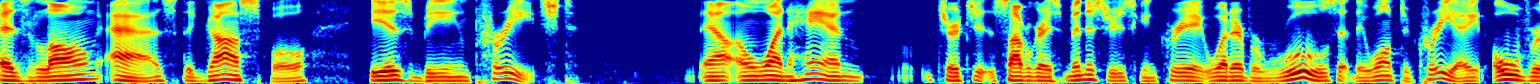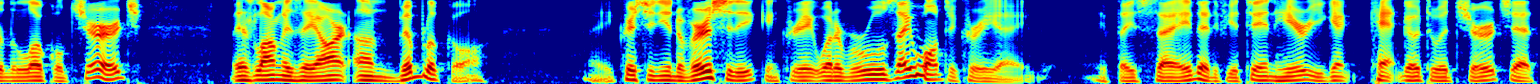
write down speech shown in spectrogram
as long as the gospel is being preached. Now, on one hand, churches, Sovereign Grace Ministries can create whatever rules that they want to create over the local church as long as they aren't unbiblical. A Christian university can create whatever rules they want to create. If they say that if you attend here, you can't go to a church that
